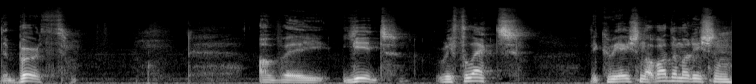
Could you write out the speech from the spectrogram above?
the birth of a Yid reflects the creation of Adam Arishan,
